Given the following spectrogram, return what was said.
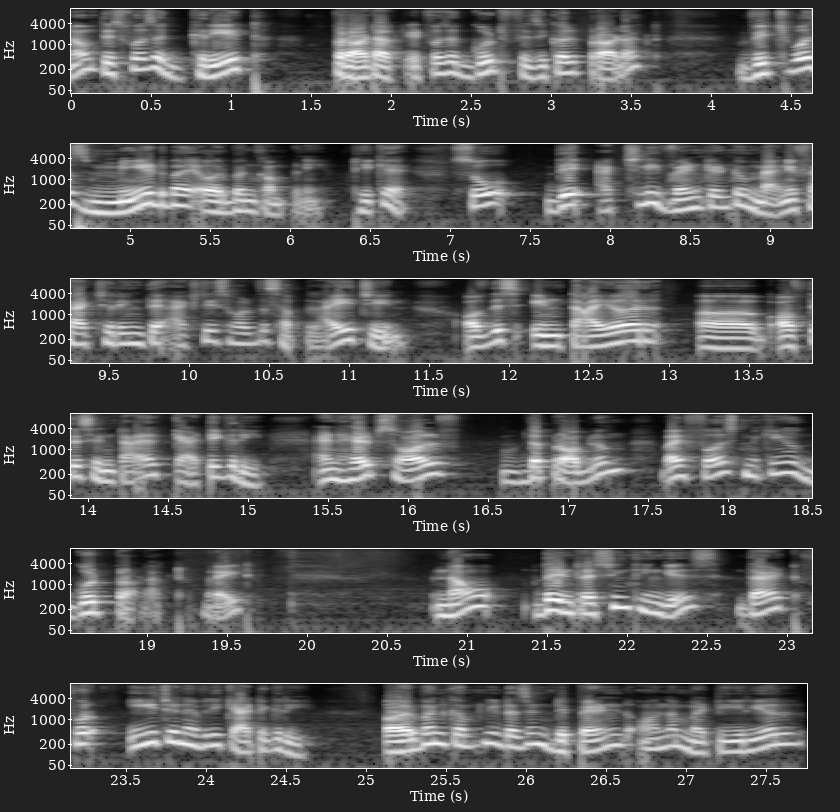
Now this was a great product. It was a good physical product, which was made by Urban Company. Okay. So they actually went into manufacturing. They actually solved the supply chain of this entire uh, of this entire category and helped solve the problem by first making a good product, right? Now, the interesting thing is that for each and every category, Urban Company doesn't depend on the material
